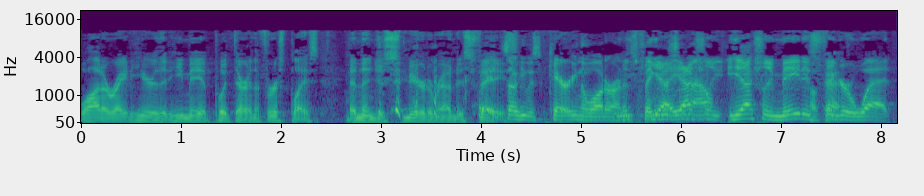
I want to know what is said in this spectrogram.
water right here that he may have put there in the first place and then just smeared around his face. Wait, so he was carrying the water on his fingers Yeah, he actually he actually made his okay. finger wet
